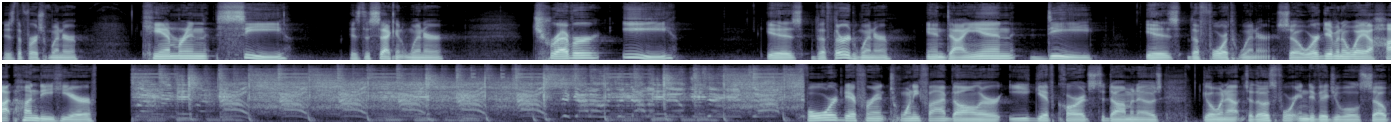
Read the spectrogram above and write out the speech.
is the first winner. Cameron C is the second winner. Trevor E is the third winner, and Diane D is the fourth winner. So we're giving away a hot hundy here four different $25 e gift cards to Domino's going out to those four individuals. So,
